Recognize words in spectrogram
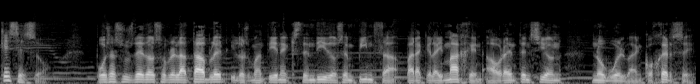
¿Qué es eso? Posa sus dedos sobre la tablet y los mantiene extendidos en pinza para que la imagen, ahora en tensión, no vuelva a encogerse.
